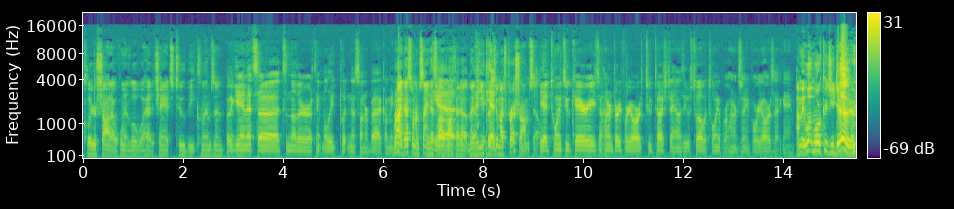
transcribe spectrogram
clear shot of when Louisville had a chance to beat Clemson. But again, that's uh, it's another. I think Malik putting us on our back. I mean, Right, that's what I'm saying. That's why I brought that up. Maybe he put Yeah. too much pressure on himself. He had 22 carries, 134 yards, two touchdowns. He was 12 of 20 for 174 yards that game. I mean, what more could you do?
